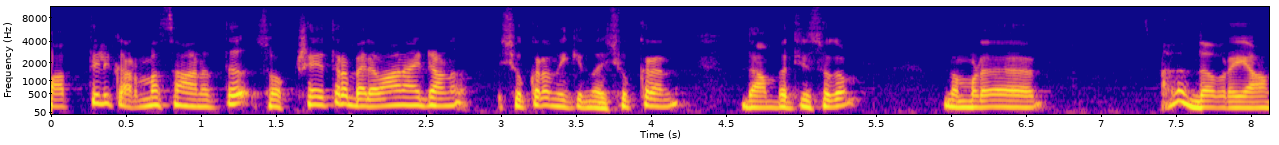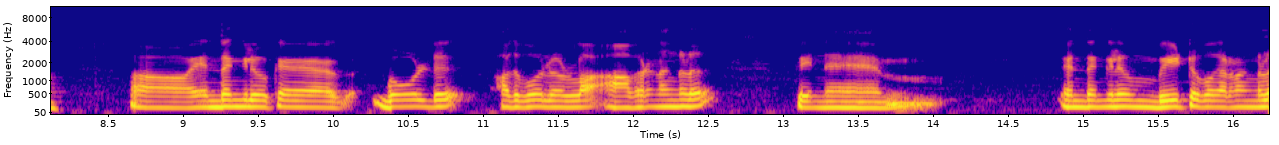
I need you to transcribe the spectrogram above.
പത്തിൽ കർമ്മസ്ഥാനത്ത് സ്വക്ഷേത്ര ബലവാനായിട്ടാണ് ശുക്രൻ നിൽക്കുന്നത്. ശുക്രൻ ദാമ്പത്യ സുഖം നമ്മുടെ എന്താ പറയുക എന്തെങ്കിലുമൊക്കെ ഗോൾഡ് അതുപോലുള്ള ആഭരണങ്ങൾ പിന്നെ എന്തെങ്കിലും വീട്ടുപകരണങ്ങൾ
